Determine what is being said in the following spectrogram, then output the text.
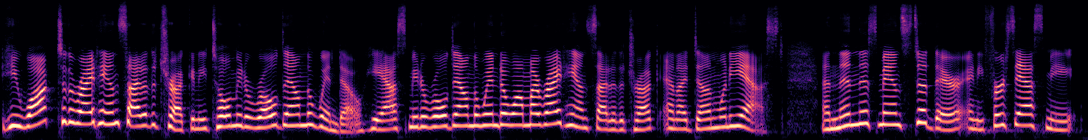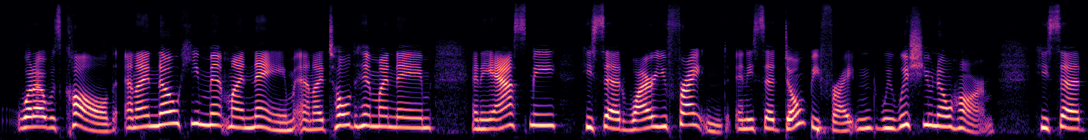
He walked to the right hand side of the truck and he told me to roll down the window. He asked me to roll down the window on my right hand side of the truck, and I done what he asked. And then this man stood there and he first asked me what I was called, and I know he meant my name, and I told him my name, and he asked me, he said, Why are you frightened? And he said, Don't be frightened. We wish you no harm. He said,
